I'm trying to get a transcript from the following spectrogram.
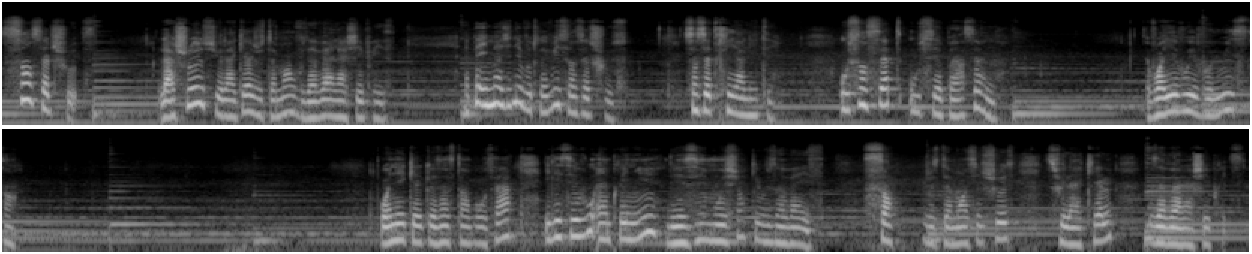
sans cette chose. La chose sur laquelle justement vous avez à lâcher prise. Et eh bien, imaginez votre vie sans cette chose, sans cette réalité, ou sans cette ou ces personnes. Voyez-vous évoluer sans. Prenez quelques instants pour ça et laissez-vous imprégner des émotions qui vous envahissent, sans justement cette chose sur laquelle vous avez à lâcher prise.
